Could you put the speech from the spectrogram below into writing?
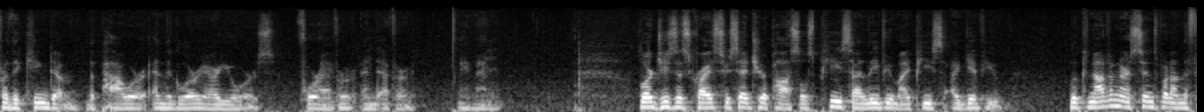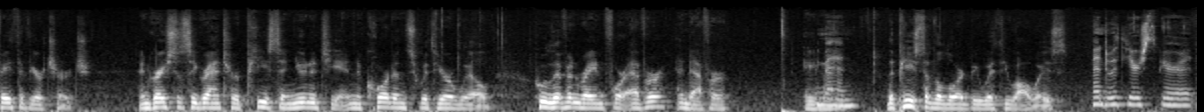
For the kingdom, the power, and the glory are yours forever and ever. Amen. Lord Jesus Christ, who said to your apostles, Peace I leave you, my peace I give you, look not on our sins, but on the faith of your church and graciously grant her peace and unity in accordance with your will, who live and reign forever and ever. Amen. Amen. The peace of the Lord be with you always. And with your spirit.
